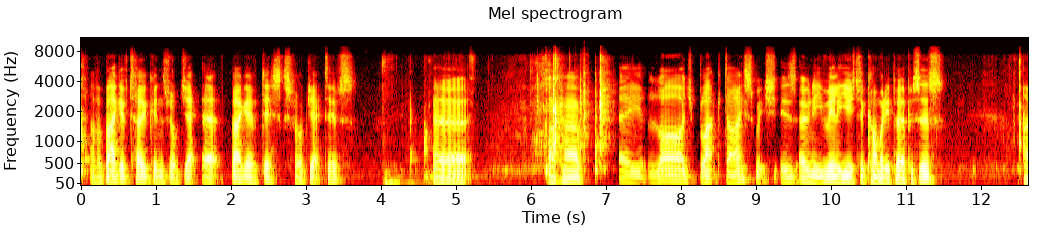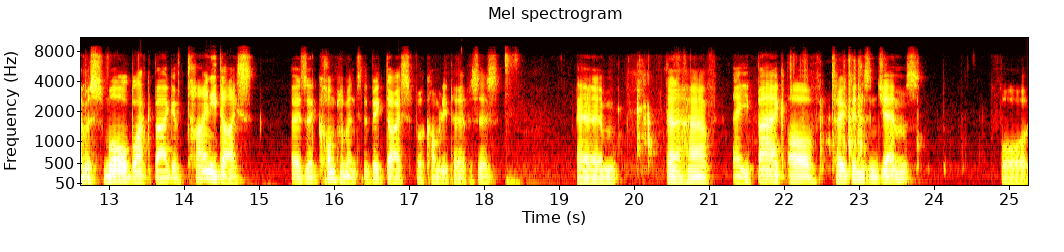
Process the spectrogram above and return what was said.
I have a bag of tokens for object, uh, bag of discs for objectives. Uh, I have a large black dice, which is only really used for comedy purposes. I have a small black bag of tiny dice as a complement to the big dice for comedy purposes. Um, then I have a bag of tokens and gems for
